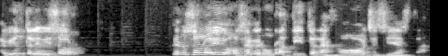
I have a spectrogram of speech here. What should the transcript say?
había un televisor, pero solo íbamos a ver un ratito en las noches y ya está.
